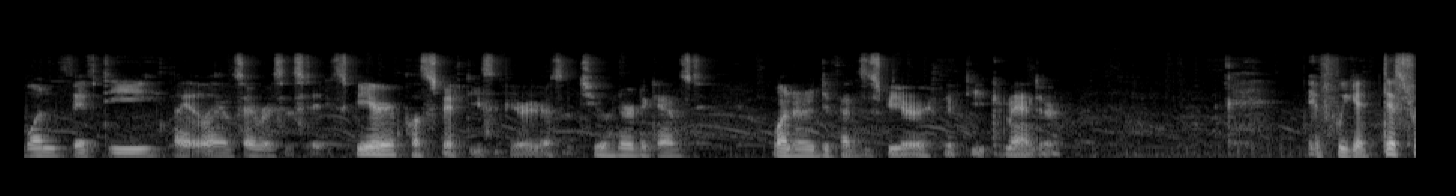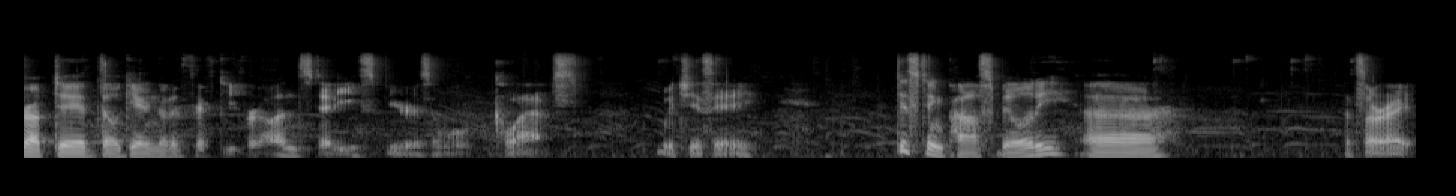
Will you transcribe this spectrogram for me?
150 Knight Lancer versus Steady Spear, plus 50 Superior, so 200 against 100 defensive spear, 50 commander. If we get disrupted, they'll gain another 50 for unsteady spears and we'll collapse, which is a distinct possibility. Uh, that's alright.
